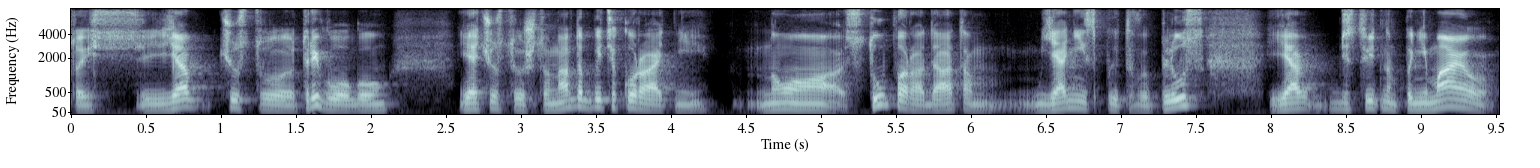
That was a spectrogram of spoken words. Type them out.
То есть я чувствую тревогу, я чувствую, что надо быть аккуратней, но ступора, да, там я не испытываю. Плюс я действительно понимаю,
